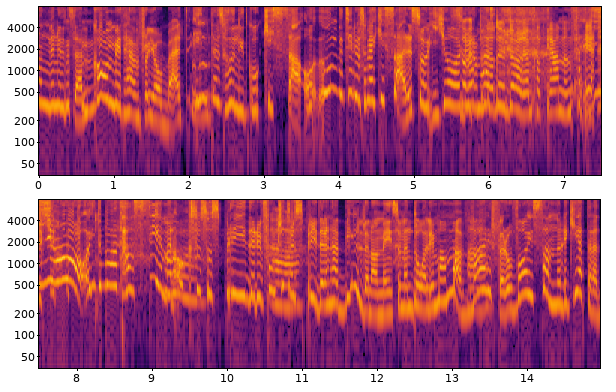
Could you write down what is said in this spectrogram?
en minut sedan kommit hem från jobbet, inte ens hunnit gå och kissa. Och under tiden som jag kissar så gör Så du de här öppnar du dörren så att grannen ser. Ja, och inte bara att han ser men också så sprider du, fortsätter du sprida den här bilden av mig som en dålig mamma. Varför? Och vad är sannolikheten att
